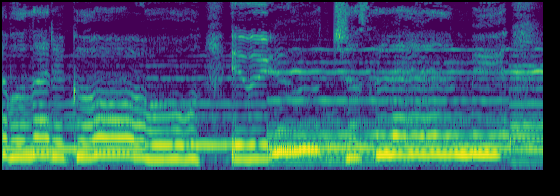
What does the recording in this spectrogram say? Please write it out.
never let it go. If you just let me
